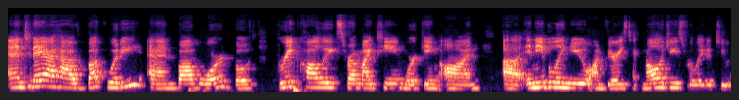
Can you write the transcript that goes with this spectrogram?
And today, I have Buck Woody and Bob Ward, both great colleagues from my team working on uh, enabling you on various technologies related to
